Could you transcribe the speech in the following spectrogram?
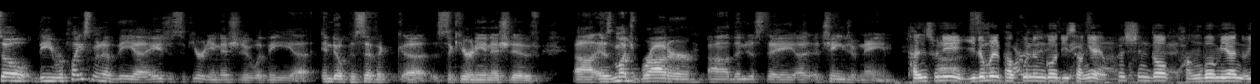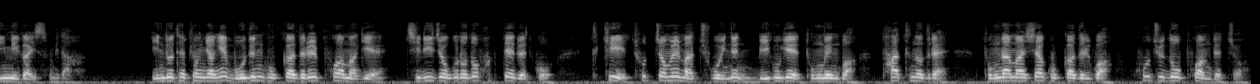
So the replacement of the uh, Asia Security Initiative with the uh, Indo-Pacific uh, Security Initiative is much broader than just a, a change of name. 단순히 이름을 바꾸는 것 이상의 훨씬 더 광범위한 의미가 있습니다. 인도 태평양의 모든 국가들을 포함하기에 지리적으로도 확대됐고 특히 초점을 맞추고 있는 미국의 동맹과 파트너들의 동남아시아 국가들과 호주도 포함됐죠.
